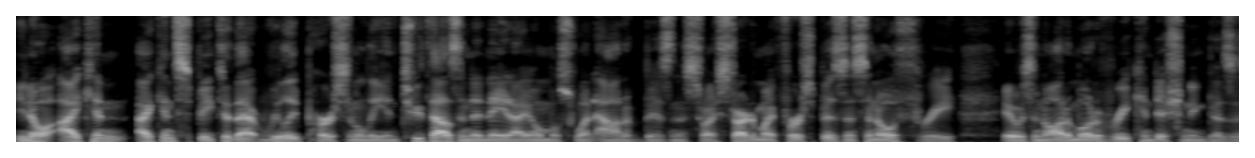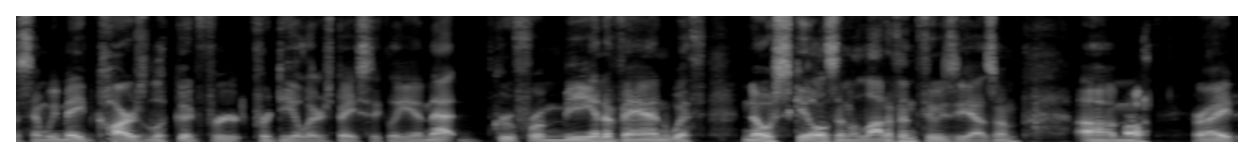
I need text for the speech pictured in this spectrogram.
you know, I can I can speak to that really personally. In 2008, I almost went out of business. So I started my first business in 03. It was an automotive reconditioning business, and we made cars look good for for dealers, basically. And that grew from me in a van with no skills and a lot of enthusiasm. Um, awesome right?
